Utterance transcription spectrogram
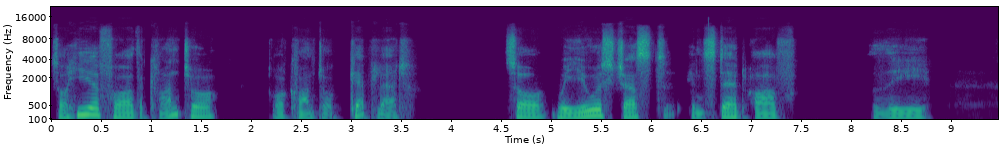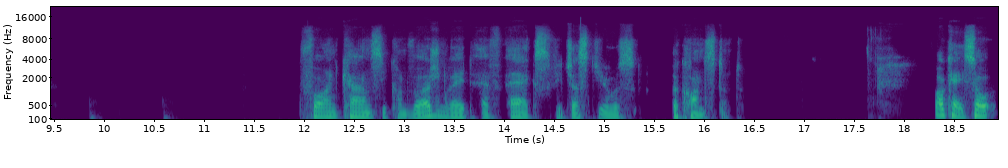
So here for the quanto or quanto caplet, so we use just instead of the foreign currency conversion rate fx, we just use a constant. Okay, so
